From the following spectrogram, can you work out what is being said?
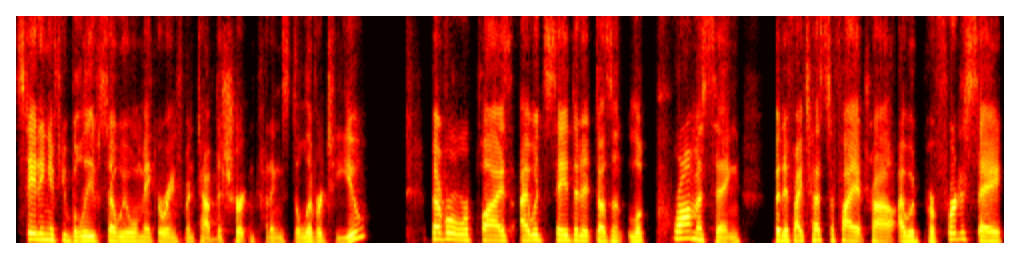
stating if you believe so, we will make arrangement to have the shirt and cuttings delivered to you. Bevel replies, I would say that it doesn't look promising, but if I testify at trial, I would prefer to say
